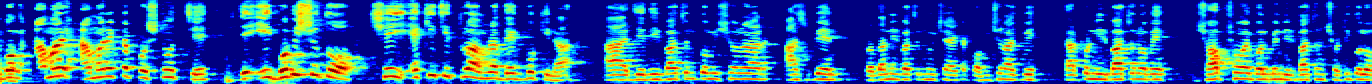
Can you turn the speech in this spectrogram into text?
এবং আমার আমার একটা প্রশ্ন হচ্ছে যে এই ভবিষ্যতেও সেই একই চিত্র আমরা দেখব কিনা? আহ, যে নির্বাচন কমিশনার আসবেন প্রধান নির্বাচন কমিশনার একটা কমিশন আসবে তারপর নির্বাচন হবে সব সময় বলবেন নির্বাচন সঠিক হলো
